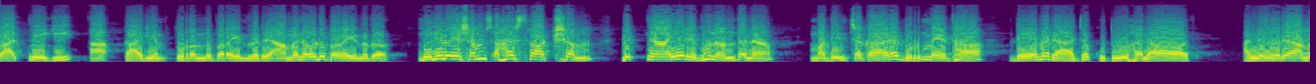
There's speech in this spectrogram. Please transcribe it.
വാൽമീകി ആ കാര്യം തുറന്നു പറയുന്നത്. രാമനോട് പറയുന്നത് മുനിവേഷം സഹസ്രാക്ഷം വിജ്ഞായ രഘുനന്ദന മതിഞ്ചകാര ദുർമേധ ദേവരാജ കുതൂഹലാത്. അല്ലയോ രാമ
